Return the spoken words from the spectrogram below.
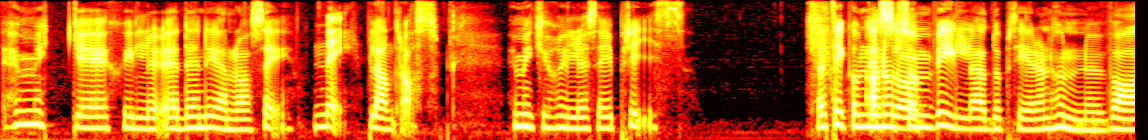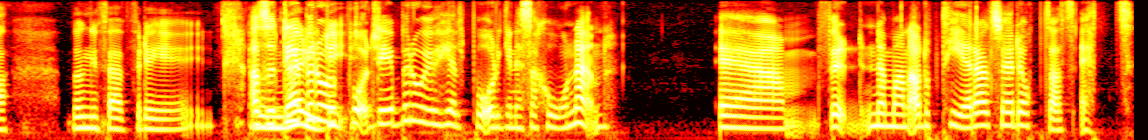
Hur mycket skiljer, är den renrasig? Nej, blandras. Hur mycket skiljer sig i pris? Jag tänker om det är någon Alltså- som vill adoptera en hund nu, vad, vad ungefär för det Alltså det beror, på, det beror ju helt på organisationen. Ehm, för när man adopterar så är det oftast ett,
